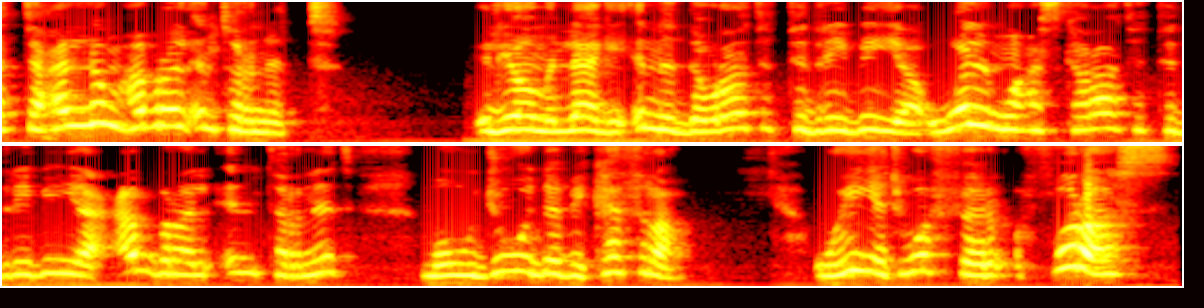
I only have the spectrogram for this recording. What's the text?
التعلم عبر الإنترنت اليوم نلاقي إن الدورات التدريبية والمعسكرات التدريبية عبر الإنترنت موجودة بكثرة وهي توفر فرص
